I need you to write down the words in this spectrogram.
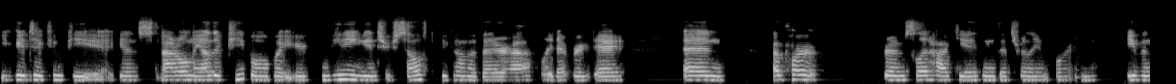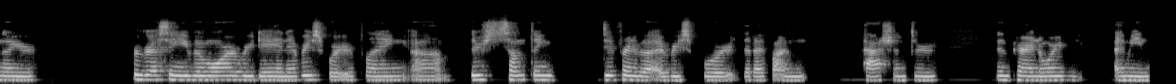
you get to compete against not only other people, but you're competing against yourself to become a better athlete every day. And apart from sled hockey, I think that's really important. Even though you're progressing even more every day in every sport you're playing. Um, there's something different about every sport that I find passion through. And Paranordic, I mean,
